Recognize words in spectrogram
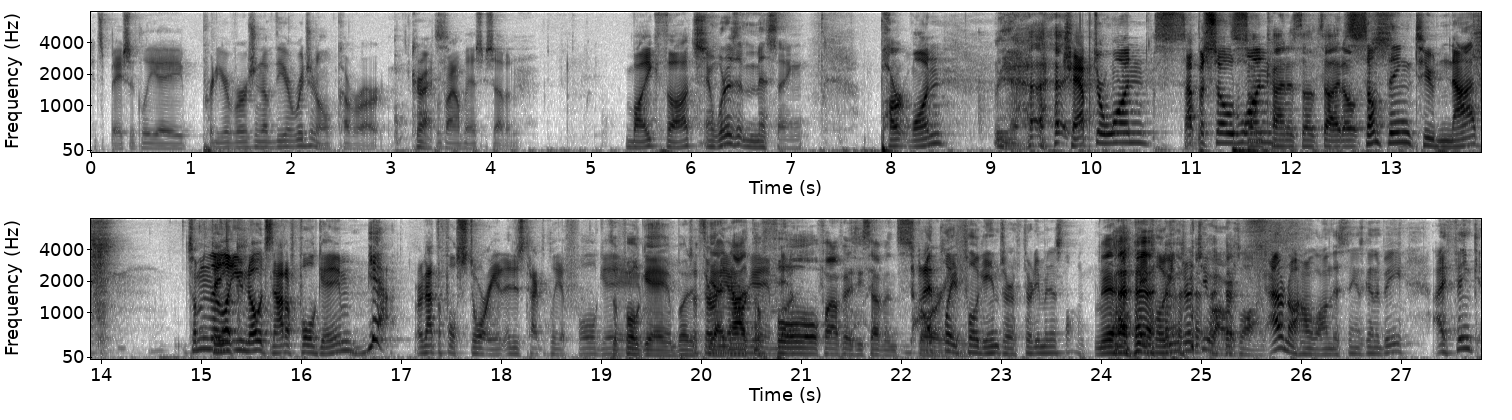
It's basically a prettier version of the original cover art Correct. from Final Fantasy VII. Mike, thoughts? And what is it missing? Part one, Yeah. chapter one, episode Some one, kind of subtitle. Something to not. something to let you know it's not a full game, Yeah. Or not the full story. It is technically a full game. the full game, but It's it's, yeah, not hour the full Final Fantasy VII story. I played full games that are 30 minutes long. Yeah. I played full games that are two hours long. I don't know how long this thing is going to be. I think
